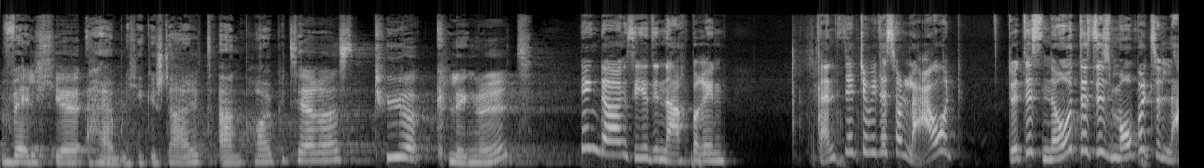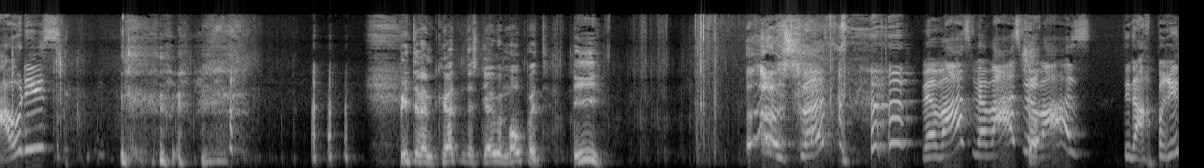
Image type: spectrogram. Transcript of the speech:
welche heimliche Gestalt an Paul Pizzeras Tür klingelt. Ding dong, sicher die Nachbarin. Kannst nicht schon wieder so laut? Tut das not, dass das Moped so laut ist? Bitte, wem gehört denn das gelbe Moped? Ich. Was? wer war's? Wer war's? Wer So. war's? Die Nachbarin?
